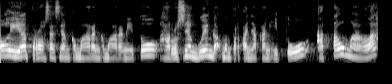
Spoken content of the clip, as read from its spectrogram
oh iya proses yang kemarin-kemarin itu harusnya gue nggak mempertanyakan itu atau malah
